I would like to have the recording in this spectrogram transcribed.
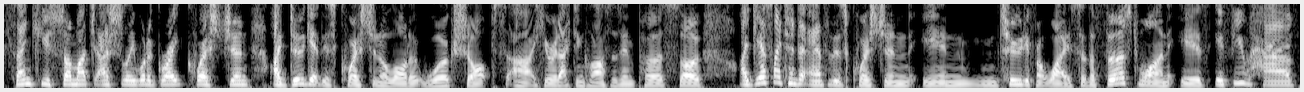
Thank you so much, Ashley. What a great question. I do get this question a lot at workshops uh, here at acting classes in Perth. So I guess I tend to answer this question in two different ways. So the first one is if you have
